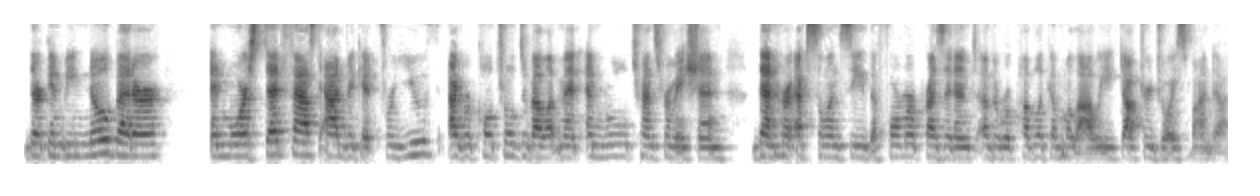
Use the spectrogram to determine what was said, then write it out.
There can be no better and more steadfast advocate for youth, agricultural development, and rural transformation than Her Excellency, the former President of the Republic of Malawi, Dr. Joyce Banda.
